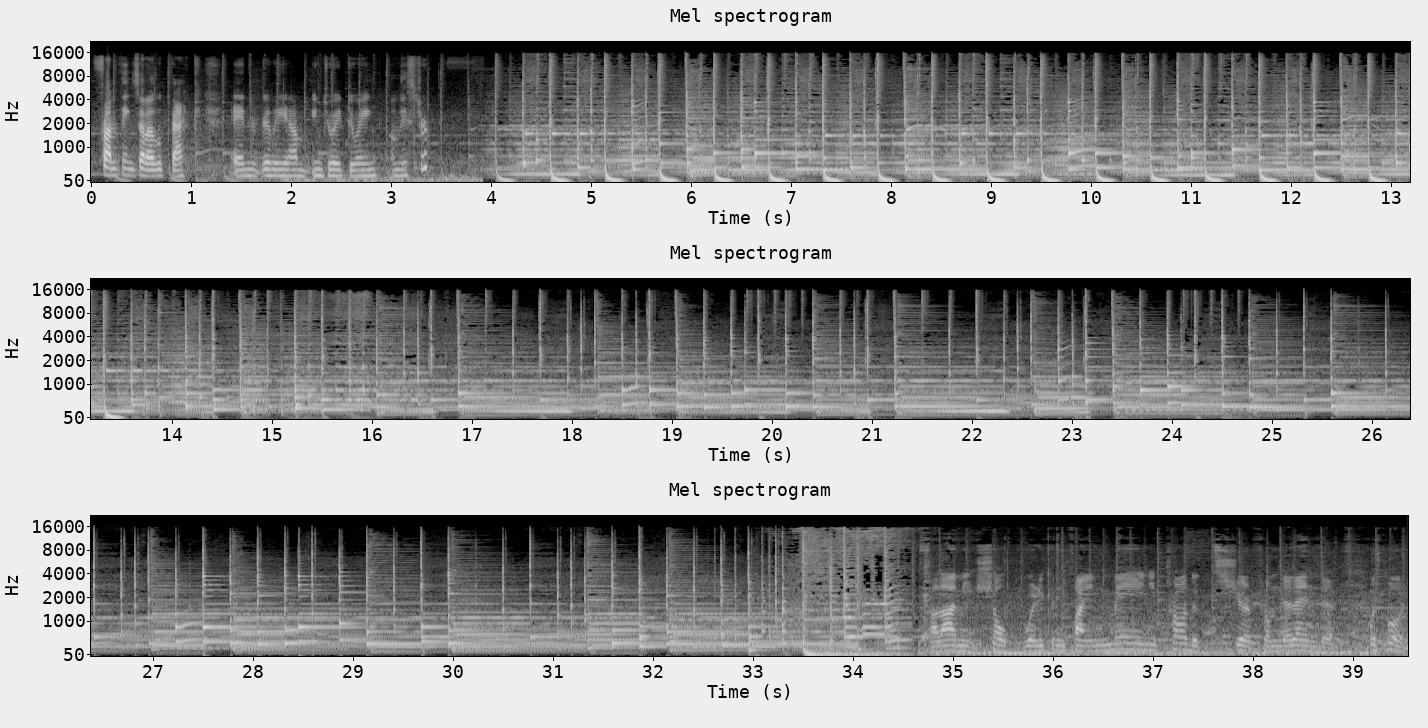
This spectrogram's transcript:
fun things that I look back and really um, enjoyed doing on this trip. Salami shop where you can find many products here from the land was born.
